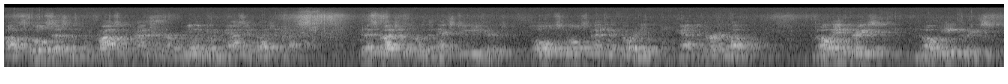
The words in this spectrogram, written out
While school systems across the country are reeling with massive budget cuts, this budget for the next two years holds school spending authority at the current level. No increase, no decrease,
